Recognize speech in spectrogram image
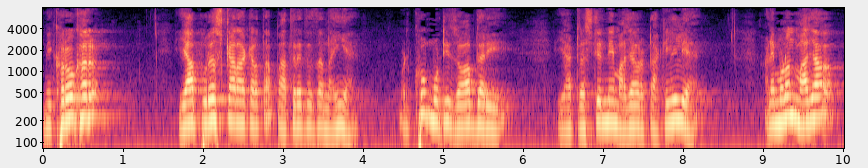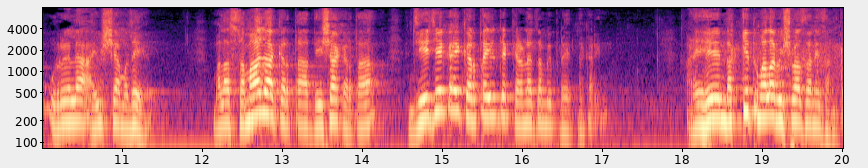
मी खरोखर या पुरस्काराकरता पात्रतेचा नाही आहे पण खूप मोठी जबाबदारी या ट्रस्टींनी माझ्यावर टाकलेली आहे. आणि म्हणून माझ्या उरलेल्या आयुष्यामध्ये मला समाजाकरता देशाकरता जे जे काही करता येईल ते करण्याचा मी प्रयत्न करेन. आणि हे नक्की तुम्हाला विश्वासाने सांगतो.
